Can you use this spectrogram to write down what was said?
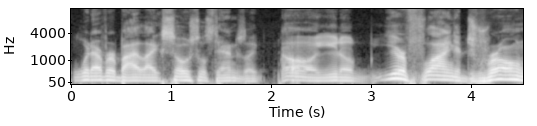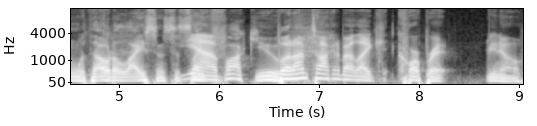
whatever by like social standards, like oh, you know, you're flying a drone without a license. It's Yeah, like fuck you. But I'm talking about like corporate, you know,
